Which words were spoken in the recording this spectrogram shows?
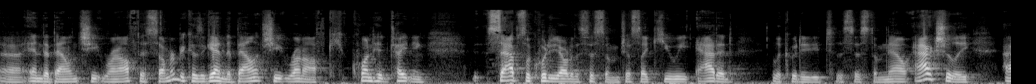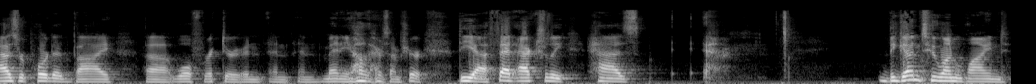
uh, end the balance sheet runoff this summer because, again, the balance sheet runoff, quantitative tightening, saps liquidity out of the system, just like QE added liquidity to the system. Now, actually, as reported by uh, Wolf Richter and, and, and many others, I'm sure, the uh, Fed actually has begun to unwind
